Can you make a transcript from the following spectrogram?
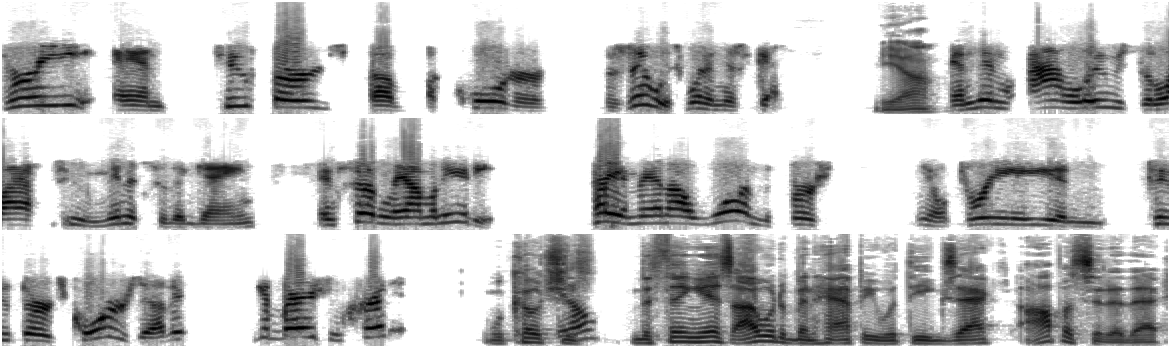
three and two thirds of a quarter, Mizzou was winning this game. Yeah. And then I lose the last two minutes of the game, and suddenly I'm an idiot. Hey, man, I won the first, you know, three and two thirds quarters of it. Give Barry some credit. Well, coach, You know? the thing is, I would have been happy with the exact opposite of that.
